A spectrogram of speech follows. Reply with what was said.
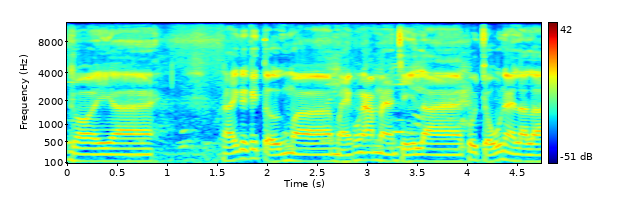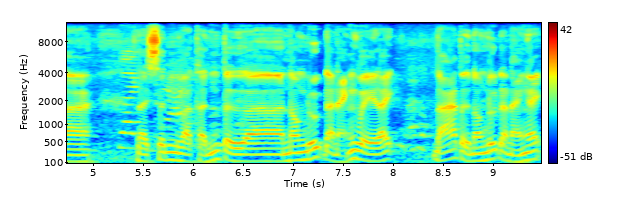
Rồi à, đấy cái cái tượng mà mẹ con âm này anh chị là cô chủ này là là là sinh và thỉnh từ à, non nước Đà Nẵng về đấy. Đá từ non nước Đà Nẵng ấy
